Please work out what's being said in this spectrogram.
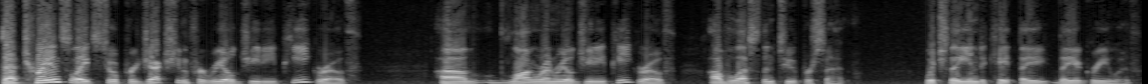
That translates to a projection for real GDP growth, uh, long run real GDP growth of less than 2%, which they indicate they, they agree with.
